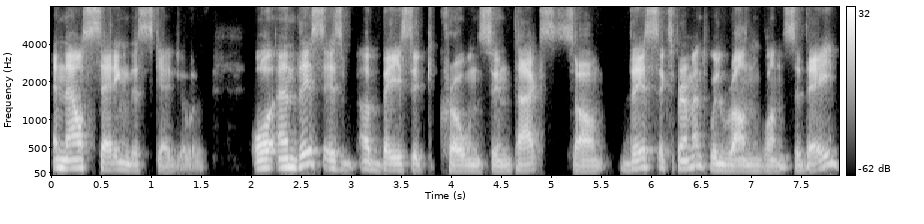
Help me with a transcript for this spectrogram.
and now setting the schedule. Or, and this is a basic cron syntax. So this experiment will run once a day.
